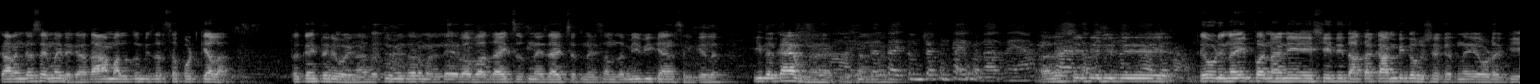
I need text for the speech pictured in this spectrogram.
कारण कसं आहे माहितीये का? आता आम्हाला तुम्ही जर सपोर्ट केला तर काहीतरी होईल आता तुम्ही जर म्हणले बाबा जायचंच नाही जायचंच नाही. समजा मी बी कॅन्सल केलं. इथं काय होणार आहे आपलं? सांग इथं काय तुमच्याकडून काही होणार नाही. आम्ही आता काय शेती आता बिती. तेवढी नाही पण आणि शेतीत आता काम बी करू शकत नाही एवढं की.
